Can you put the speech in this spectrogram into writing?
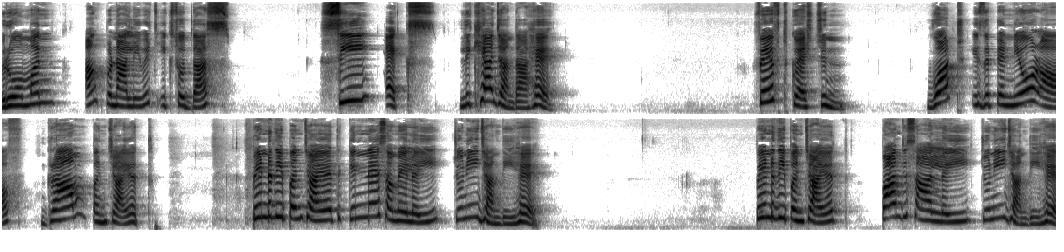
ਰੋਮਨ ਅੰਕ ਪ੍ਰਣਾਲੀ ਵਿੱਚ 110 CX ਲਿਖਿਆ ਜਾਂਦਾ ਹੈ fifth question what is the tenure of gram panchayat ਪਿੰਡ ਦੀ ਪੰਚਾਇਤ ਕਿੰਨੇ ਸਮੇਂ ਲਈ ਚੁਣੀ ਜਾਂਦੀ ਹੈ ਪਿੰਡ ਦੀ ਪੰਚਾਇਤ 5 ਸਾਲ ਲਈ ਚੁਣੀ ਜਾਂਦੀ ਹੈ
